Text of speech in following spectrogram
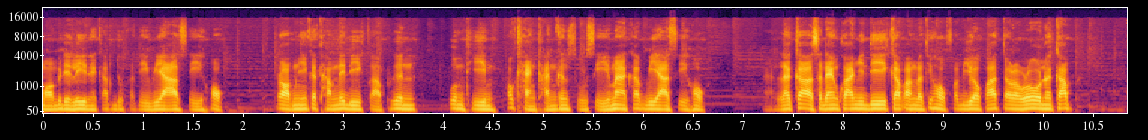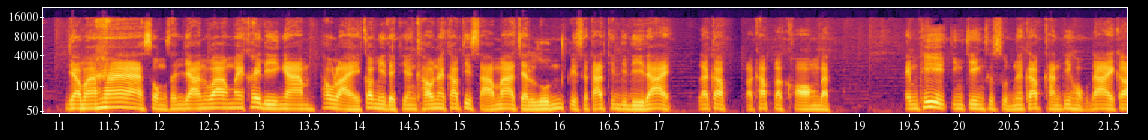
มอร์บิเดลี่นะครับดูคติ VR46 รอบนี้ก็ทำได้ดีกว่าเพื่อนร่วมทีมเขาแข่งขันกันสูสีมากครับ VR46 แล้วก็แสดงความยินดีกับอันดับที่6ฟาบิโอควาตาโรนะครับ ยามาฮ่าส่งสัญญาณว่าไม่ค่อยดีงามเท่าไหร่ก็มีแต่เพียงเขานะครับที่สามารถจะลุ้นกริสตาร์ทที่ดีๆได้ แล้วก็ประคับประคองแบบเต็มที่จริง ๆ สุดๆนะครับคันที่ 6 ได้ก็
